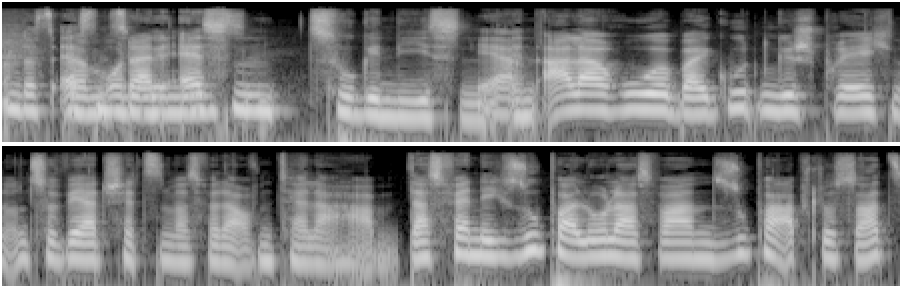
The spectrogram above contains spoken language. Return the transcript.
Und das Essen ähm, und zu ein genießen. Essen zu genießen. Ja. In aller Ruhe, bei guten Gesprächen und zu wertschätzen, was wir da auf dem Teller haben. Das fände ich super, Lola. Es war ein super Abschlusssatz.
